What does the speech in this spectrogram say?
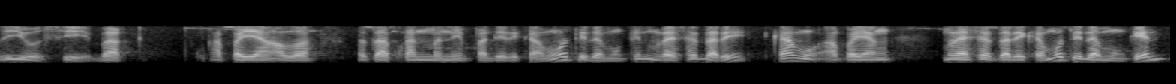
bak Apa yang Allah tetapkan menimpa diri kamu tidak mungkin meleset dari kamu. Apa yang meleset dari kamu tidak mungkin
